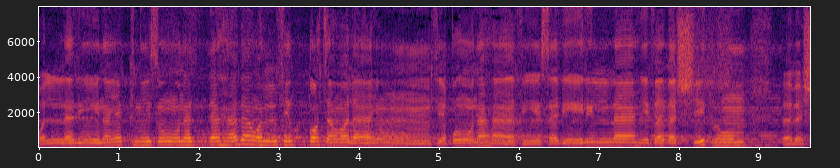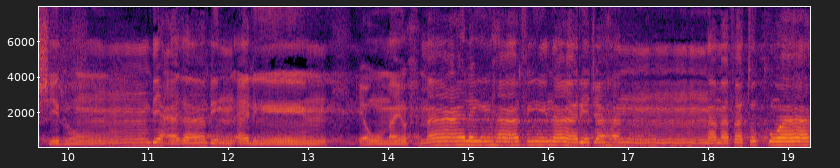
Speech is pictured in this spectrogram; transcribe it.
والذين يكنزون الذهب والفضة ولا ينفقونها في سبيل الله فبشرهم فبشرهم بعذاب أليم. يوم يحمى عليها في نار جهنم فتكوى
